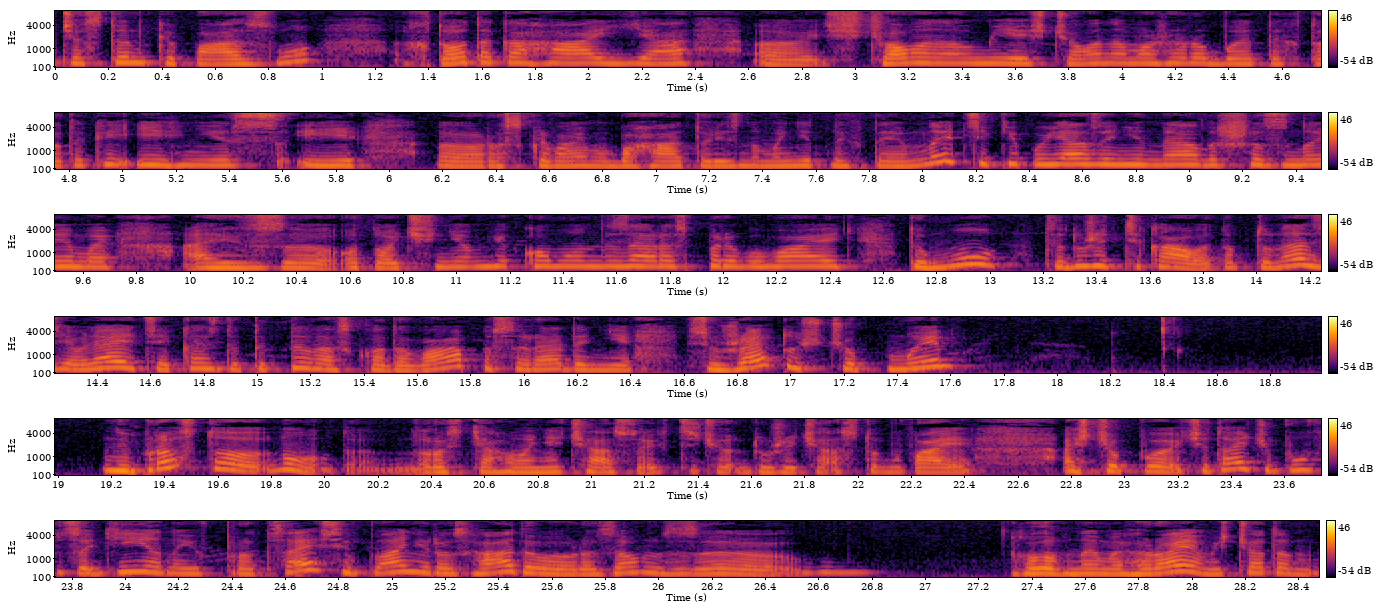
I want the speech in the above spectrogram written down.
частинки пазлу, хто така Гайя, що вона вміє, що вона може робити, хто такий Ігніс, і розкриваємо багато різноманітних таємниць, які пов'язані не лише з ними, а й з оточенням, в якому вони зараз перебувають. Тому це дуже цікаво. Тобто, у нас з'являється якась детективна складова посередині сюжету, щоб ми. Не просто ну, розтягування часу, як це дуже часто буває, а щоб читач був задіяний в процесі, в плані розгадував разом з головними героями, що там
